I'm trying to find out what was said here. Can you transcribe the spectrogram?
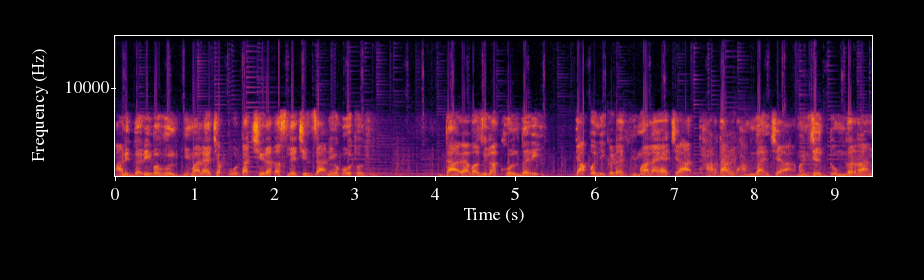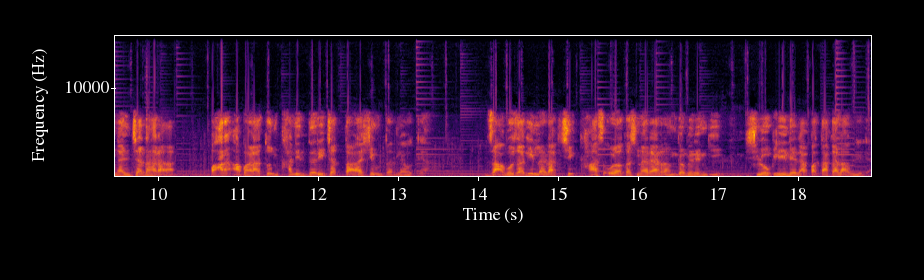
आणि दरी बघून हिमालयाच्या पोटात शिरत असल्याची जाणीव होत होती. डाव्या बाजूला खोल दरी त्या पलीकडे हिमालयाच्या धारधार ढांगांच्या म्हणजे डोंगर रांगांच्या धारा पार आभाळातून खाली दरीच्या तळाशी उतरल्या होत्या. जागोजागी लडाखची खास ओळख असणाऱ्या रंगबिरंगी श्लोक लिहिलेल्या पताका लावलेल्या.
